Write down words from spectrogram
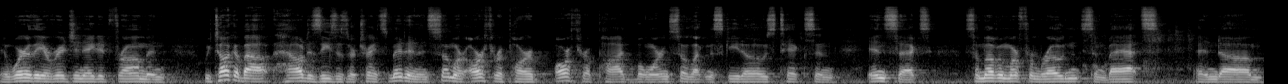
and where they originated from. And we talk about how diseases are transmitted, and some are arthropod, arthropod borne, so like mosquitoes, ticks, and insects. Some of them are from rodents and bats. And, um,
